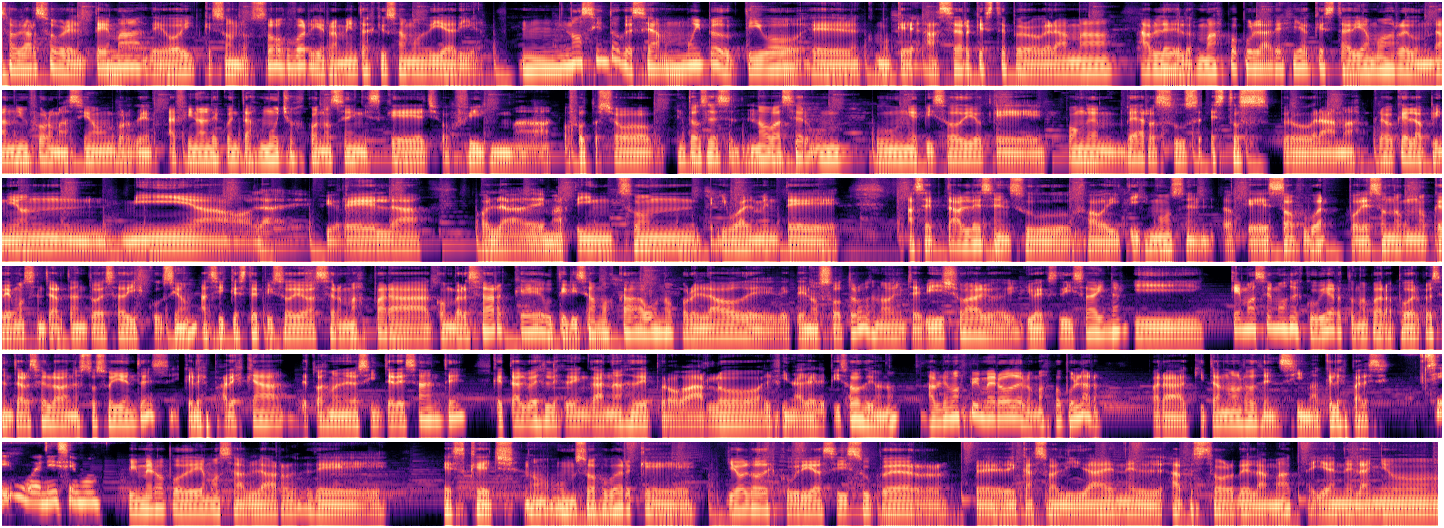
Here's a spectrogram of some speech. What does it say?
Comencemos a hablar sobre el tema de hoy, que son los software y herramientas que usamos día a día. Mm, no siento que sea muy productivo eh, como que hacer que este programa hable de los más populares, ya que estaríamos redundando información, porque al final de cuentas muchos conocen Sketch o Figma o Photoshop. Entonces no va a ser un, un episodio que ponga en versus estos programas. Creo que la opinión mía o la de Fiorella o la de Martín son igualmente aceptables en sus favoritismos en lo que es software. Por eso no, no queremos entrar tanto a esa discusión. Así que este episodio va a ser más para conversar que utilizamos cada uno por el lado de, de, nosotros, ¿no? entre Visual o UX Designer. Y qué más hemos descubierto ¿no? para poder presentárselo a nuestros oyentes y que les parezca de todas maneras interesante, que tal vez les den ganas de probarlo al final del episodio. ¿no? Hablemos primero de lo más popular para quitárnoslos de encima. ¿Qué les parece? Sí, buenísimo. Primero podríamos hablar de Sketch, ¿no? Un software que yo lo descubrí así súper eh, de casualidad en el App Store de la Mac, allá en el año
